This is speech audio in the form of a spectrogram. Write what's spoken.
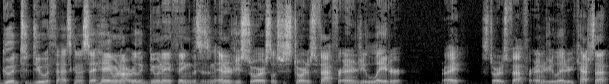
good to do with that. It's going to say, hey, we're not really doing anything. This is an energy source. Let's just store it as fat for energy later, right? Store it as fat for energy later. You catch that?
